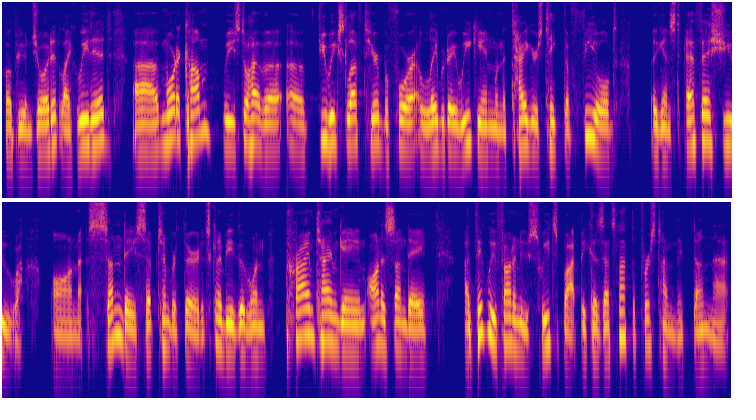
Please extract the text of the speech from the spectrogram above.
Hope you enjoyed it like we did. Uh, more to come. We still have a, a few weeks left here before Labor Day weekend when the Tigers take the field against FSU on Sunday, September 3rd. It's going to be a good one. Prime time game on a Sunday. I think we found a new sweet spot because that's not the first time they've done that.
